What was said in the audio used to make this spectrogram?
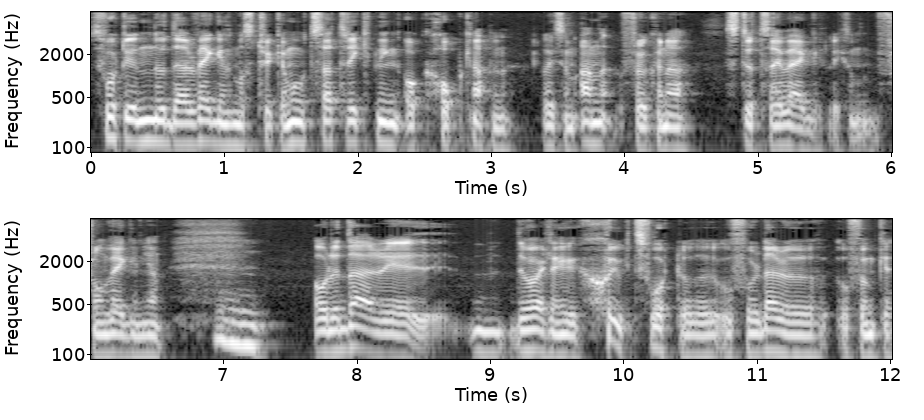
så fort du nuddar väggen så måste du trycka motsatt riktning och hoppknappen. Liksom, för att kunna studsa iväg liksom, från väggen igen. Och det där är, det var verkligen sjukt svårt att, att få det där att, att funka.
